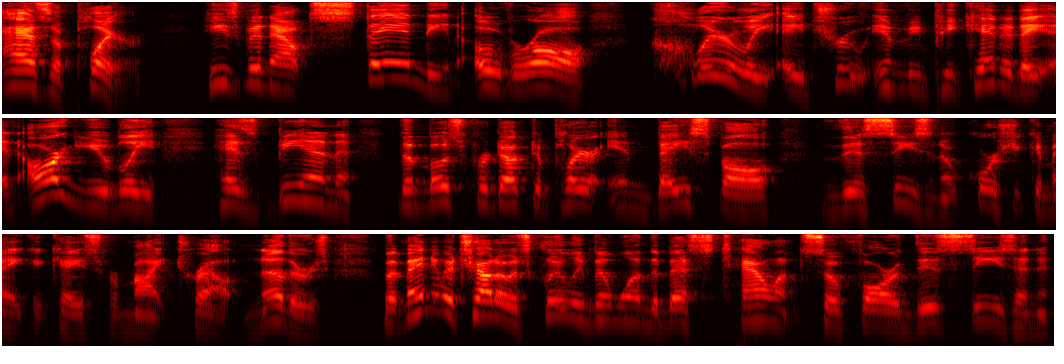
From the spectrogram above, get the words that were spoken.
as a player. He's been outstanding overall clearly a true MVP candidate and arguably has been the most productive player in baseball this season. Of course, you can make a case for Mike Trout and others, but Manny Machado has clearly been one of the best talents so far this season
